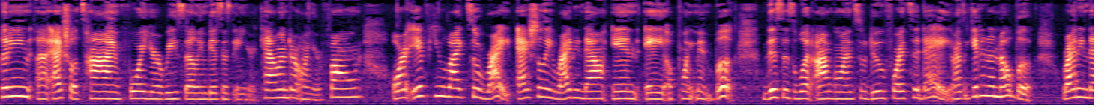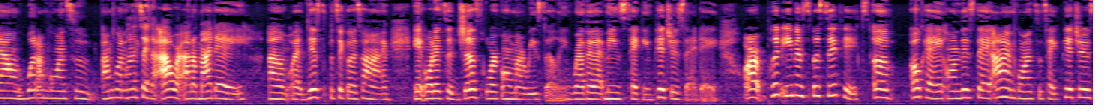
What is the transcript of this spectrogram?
putting uh, actual time for your reselling business in your calendar on your phone or if you like to write actually writing down in a appointment book this is what i'm going to do for today or getting a notebook writing down what i'm going to i'm going to take an hour out of my day um, or at this particular time in order to just work on my reselling. Whether that means taking pictures that day or put even specifics of, okay, on this day, I am going to take pictures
